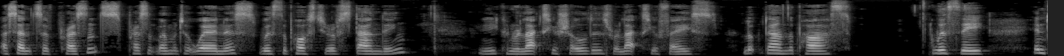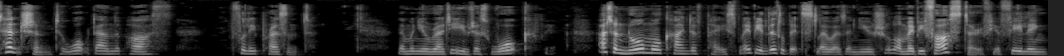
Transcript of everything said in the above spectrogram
a sense of presence, present moment awareness with the posture of standing. You can relax your shoulders, relax your face, look down the path with the intention to walk down the path fully present. Then, when you're ready, you just walk at a normal kind of pace, maybe a little bit slower than usual, or maybe faster if you're feeling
